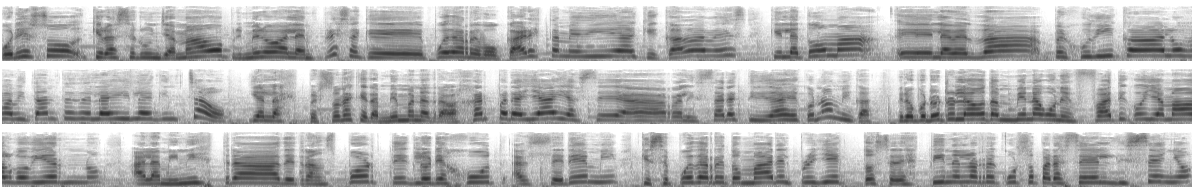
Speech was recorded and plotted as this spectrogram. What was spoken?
por eso quiero hacer un llamado primero a la empresa que pueda revocar esta medida que cada vez que la toma, eh, la verdad, perjudica a los habitantes de la isla de Quinchao y a las personas que también van a trabajar para allá y a, a realizar actividades económicas. Pero por otro lado también hago un enfático llamado al gobierno, a la ministra de Transporte, Gloria Hood, al CEREMI, que se pueda retomar el proyecto, se destinen los recursos para hacer el diseño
